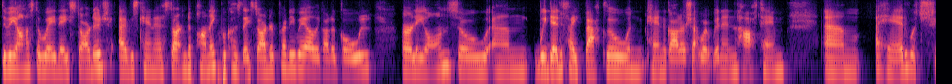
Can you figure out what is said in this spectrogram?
to be honest, the way they started, I was kind of starting to panic because they started pretty well. They got a goal early on, so um we did fight back though and kind of got our shot within half time um ahead, which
